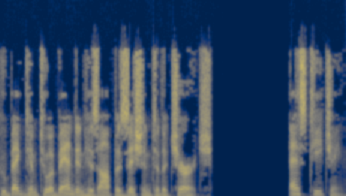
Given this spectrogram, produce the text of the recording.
who begged him to abandon his opposition to the Church's teaching.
